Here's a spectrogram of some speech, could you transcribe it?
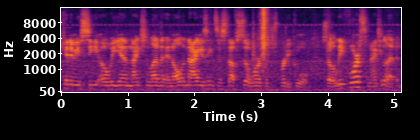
KWC OEM 1911 and all the magazines and stuff still work, which is pretty cool. So Elite Force 1911.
